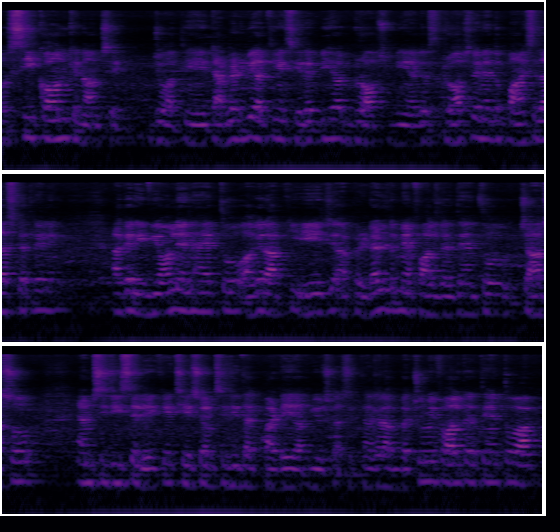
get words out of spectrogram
और सी कॉन के नाम से। जो आती है टैबलेट भी आती है सिरप भी है और ड्रॉप्स भी हैं। अगर ड्रॉप्स लेने हैं तो पाँच से दस कतरे लें। अगर ईवियन लेना है तो अगर आपकी एज आप एडल्ट में फॉल करते हैं तो 400 एम से लेके 600 एम तक पर डे आप यूज़ कर सकते हैं। अगर आप बच्चों में फॉल करते हैं तो आप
